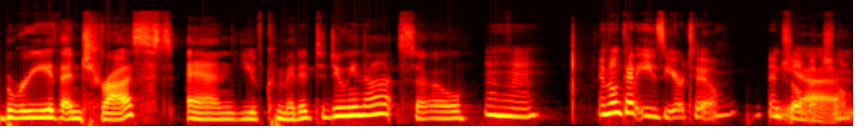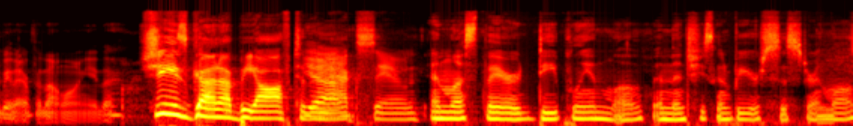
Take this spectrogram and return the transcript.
breathe and trust and you've committed to doing that so and it'll get easier too and she'll Yeah. she won't be there for that long either she's gonna be off to Yeah. the next soon Unless they're deeply in love, and then she's gonna be your sister in law.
